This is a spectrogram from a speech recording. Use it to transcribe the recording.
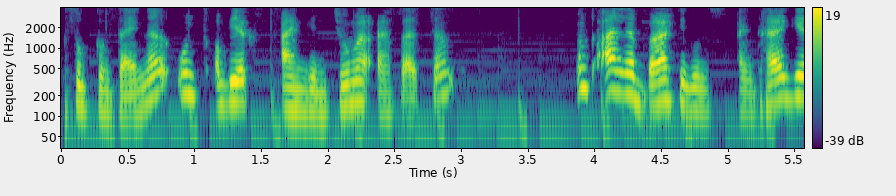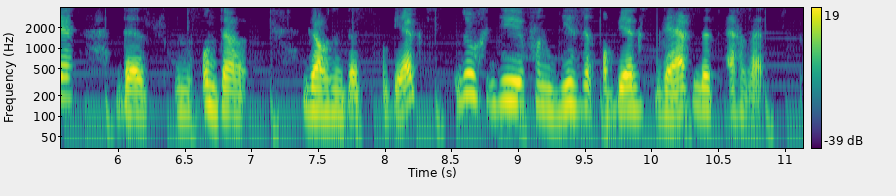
Subcontainer und Objektseigentümer ersetzen und alle Berechtigungseinträge des untergeordneten Objekts durch die von diesem Objekt geerdet ersetzen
